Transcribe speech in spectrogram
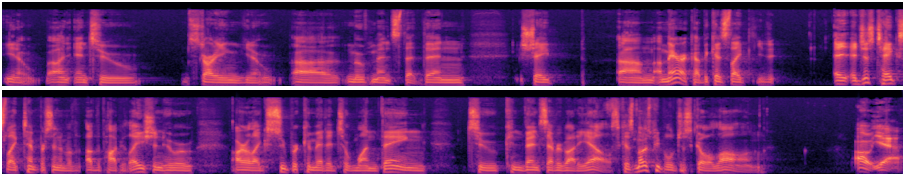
you know, uh, into starting you know uh, movements that then shape um, America because like it, it just takes like 10% of, of the population who are, are like super committed to one thing to convince everybody else because most people just go along. Oh yeah,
